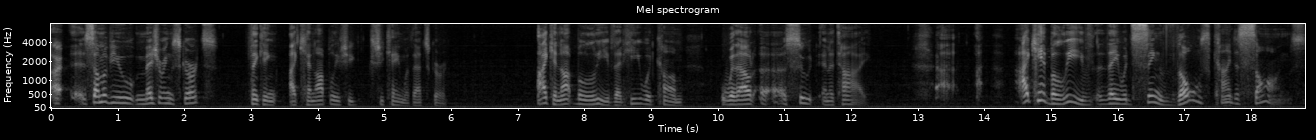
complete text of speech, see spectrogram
are uh, some of you measuring skirts, thinking, I cannot believe she, she came with that skirt. I cannot believe that he would come without a, a suit and a tie. I, I can't believe they would sing those kind of songs.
